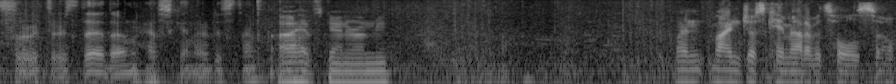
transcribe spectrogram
ours on the right. The servitor's dead, I don't have scanner this time. I have scanner on me. Mine, mine just came out of its hole, so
